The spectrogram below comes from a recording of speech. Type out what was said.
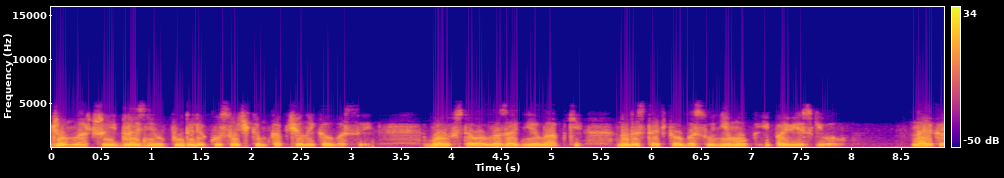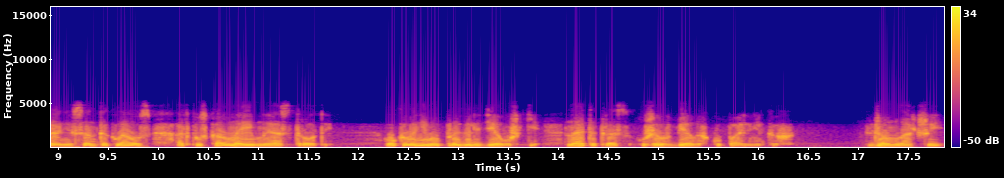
Джон-младший дразнил пуделя кусочком копченой колбасы. Бой вставал на задние лапки, но достать колбасу не мог и повизгивал. На экране Санта-Клаус отпускал наивные остроты. Около него прыгали девушки, на этот раз уже в белых купальниках. Джо-младший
